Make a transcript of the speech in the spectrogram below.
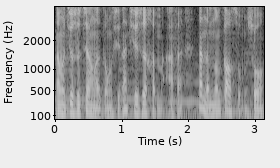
那么就是这样的东西，那其实很麻烦。那能不能告诉我们说，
